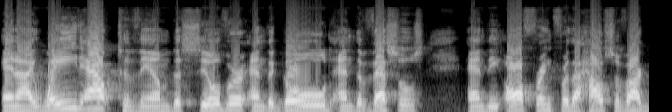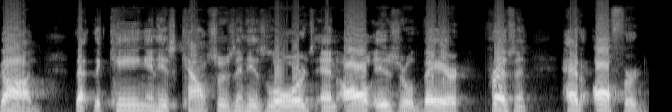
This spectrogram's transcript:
and I weighed out to them the silver and the gold and the vessels and the offering for the house of our God, that the king and his counselors and his lords and all Israel there present had offered.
